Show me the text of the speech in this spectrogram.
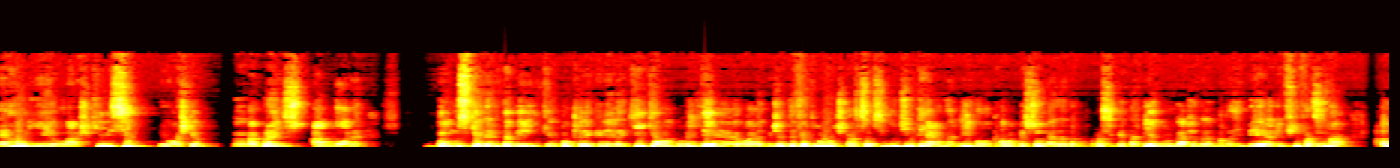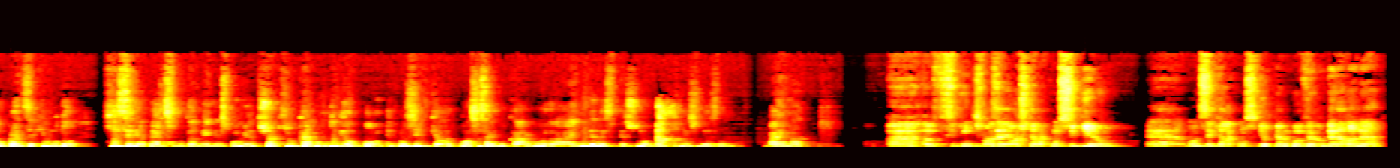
é ruim. Eu acho que sim, eu acho que vai para isso. Agora, vamos querer também, que vou querer crer aqui, que ela pode ter, olha, podia ter feito uma modificação seguinte interna ali, colocar uma pessoa da própria secretaria no lugar de André Mata Ribeiro, enfim, fazer uma, algo para dizer que mudou que seria péssimo também nesse momento, já que o caminho aponta, inclusive, que ela possa sair do cargo ainda nesse mês de novembro, mês de dezembro. Vai, Renato. Ah, o seguinte, mas aí eu acho que ela conseguiu, é, vamos dizer que ela conseguiu pelo governo dela, né?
